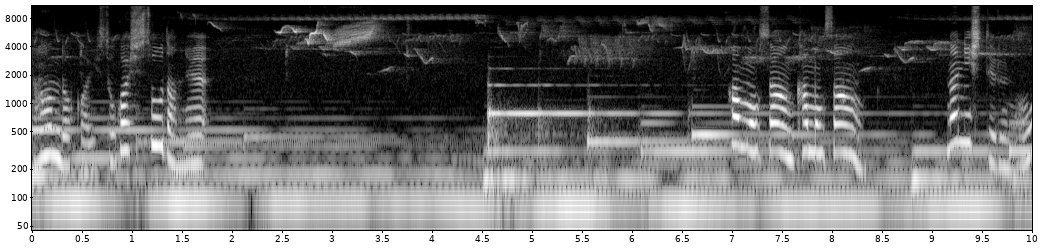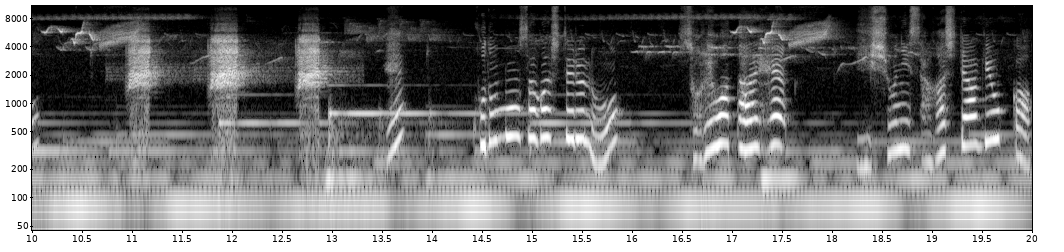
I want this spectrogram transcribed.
なんだか忙しそうだね。カモさんカモさん何してるの？え？子供を探してるの？それは大変。一緒に探してあげようか。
